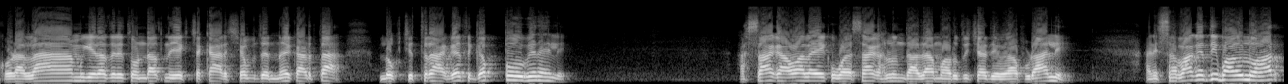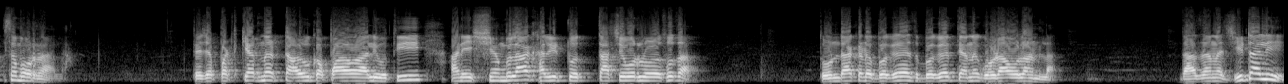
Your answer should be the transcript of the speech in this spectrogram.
घोडा लांब गेला तरी तोंडातनं एक चकार शब्द न काढता लोक चित्रागत गप्प उभे राहिले. असा गावाला एक वळसा घालून दादा मारुतीच्या देवळापुढे आले आणि सभागती बाळू लोहार समोर आला. त्याच्या पटक्यातनं टाळू कपाळावर आली होती आणि शेंबला खाली टो ताचेवर लोळत होता. तोंडाकडे बघत बघत त्यानं घोडा ओलांडला. दादांना झीट आली.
